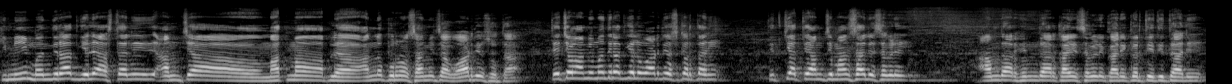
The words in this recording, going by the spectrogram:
की मी मंदिरात गेले असताना आमच्या महात्मा आपल्या अन्नपूर्णा स्वामीचा वाढदिवस होता. त्याच्यामुळे आम्ही मंदिरात गेलो वाढदिवस करताना. तितक्यात ते आमचे माणसं आले सगळे. आमदार फिमदार काही सगळे कार्यकर्ते तिथं आले.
